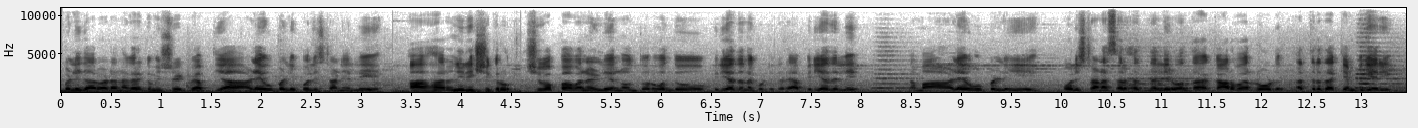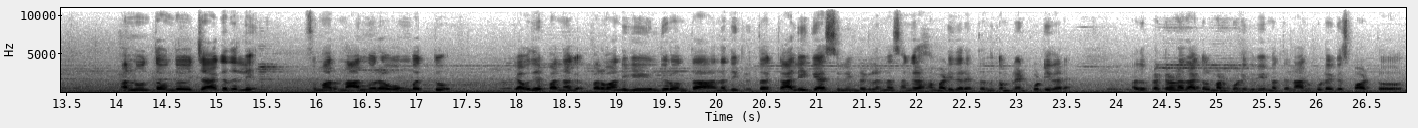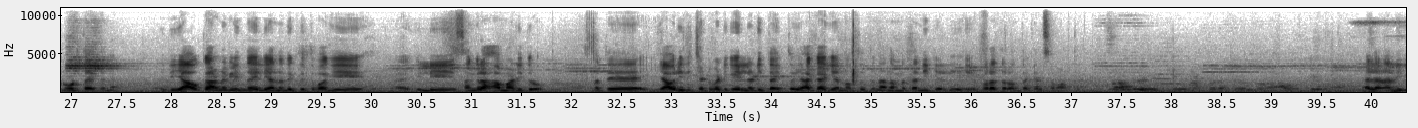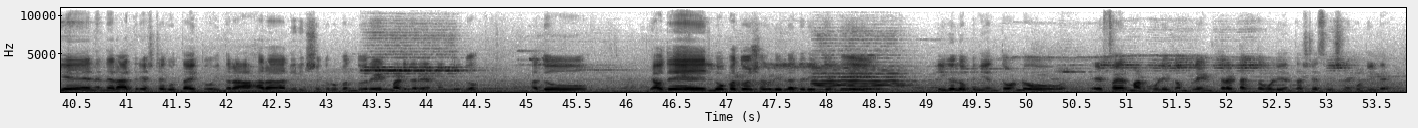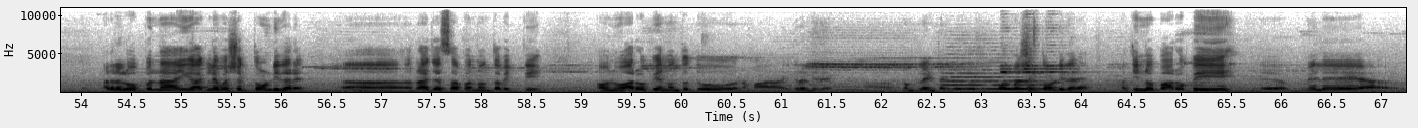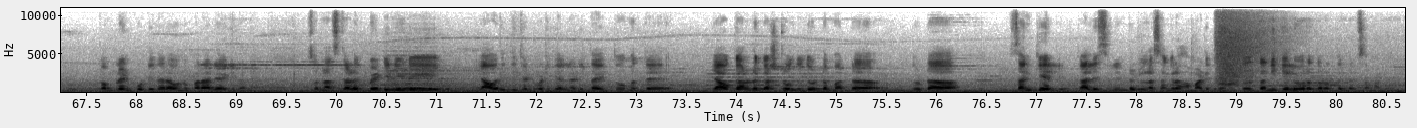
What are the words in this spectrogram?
ಹುಬ್ಬಳ್ಳಿ ಧಾರವಾಡ ನಗರ commissionerate ವ್ಯಾಪ್ತಿಯ ಹಳೆ Hubballi police ಠಾಣೆಯಲ್ಲಿ ಆಹಾರ ನಿರೀಕ್ಷಕರು ಶಿವಪ್ಪ ವನಹಳ್ಳಿ ಅನ್ನುವಂಥವ್ರು ಒಂದು ಫಿರ್ಯಾದನ್ನು ಕೊಟ್ಟಿದ್ದಾರೆ. ಆ ಫಿರ್ಯಾದಲ್ಲಿ ನಮ್ಮ ಹಳೆ ಹುಬ್ಬಳ್ಳಿ ಪೊಲೀಸ್ ಠಾಣಾ ಸರಹದ್ನಲ್ಲಿರುವಂಥ ಕಾರವಾರ ರೋಡ್ ಹತ್ತಿರದ ಕೆಂಪಗೇರಿ ಅನ್ನುವಂಥ ಒಂದು ಜಾಗದಲ್ಲಿ ಸುಮಾರು ನಾನ್ನೂರ ಒಂಬತ್ತು ಯಾವುದೇ ಪನಗ ಪರವಾನಗಿ ಇಲ್ದಿರುವಂಥ ಅನಧಿಕೃತ ಖಾಲಿ ಗ್ಯಾಸ್ ಸಿಲಿಂಡರ್ಗಳನ್ನು ಸಂಗ್ರಹ ಮಾಡಿದ್ದಾರೆ ಅಂತ ಒಂದು ಕಂಪ್ಲೇಂಟ್ ಕೊಟ್ಟಿದ್ದಾರೆ. ಅದು ಪ್ರಕರಣ ದಾಖಲು ಮಾಡ್ಕೊಂಡಿದ್ವಿ ಮತ್ತು ನಾನು ಕೂಡ ಈಗ ಸ್ಪಾಟ್ ನೋಡ್ತಾ ಇದ್ದೇನೆ. ಇದು ಯಾವ ಕಾರಣಗಳಿಂದ ಇಲ್ಲಿ ಅನಧಿಕೃತವಾಗಿ ಇಲ್ಲಿ ಸಂಗ್ರಹ ಮಾಡಿದ್ರು? ಮತ್ತು ಯಾವ ರೀತಿ ಚಟುವಟಿಕೆ ಇಲ್ಲಿ ನಡೀತಾ ಇತ್ತು? ಯಾಕಾಗಿ ಅನ್ನೋಂಥದ್ದನ್ನ ನಮ್ಮ ತನಿಖೆಯಲ್ಲಿ ಹೊರತರುವಂಥ ಕೆಲಸ ಮಾಡ್ತೀವಿ ಅಲ್ಲ, ನನಗೆ ನಿನ್ನೆ ರಾತ್ರಿ ಅಷ್ಟೇ ಗೊತ್ತಾಯಿತು. ಈ ಥರ ಆಹಾರ ನಿರೀಕ್ಷಕರು ಬಂದು ರೇಡ್ ಮಾಡಿದ್ದಾರೆ ಅನ್ನೋಂಥದ್ದು ಅದು ಯಾವುದೇ ಲೋಪದೋಷಗಳು ಇಲ್ಲದ ರೀತಿಯಲ್ಲಿ ಲೀಗಲ್ ಒಪಿನಿಯನ್ ತೊಗೊಂಡು ಎಫ್ ಐ ಆರ್ ಮಾಡ್ಕೊಳ್ಳಿ ಕಂಪ್ಲೇಂಟ್ ಕರೆಕ್ಟಾಗಿ ತಗೊಳ್ಳಿ ಅಂತ ಅಷ್ಟೇ ಸೂಚನೆ ಕೊಟ್ಟಿದ್ದೆ. ಅದರಲ್ಲಿ ಒಬ್ಬನ್ನ ಈಗಾಗಲೇ ವಶಕ್ಕೆ ತೊಗೊಂಡಿದ್ದಾರೆ. ರಾಜ ಸಾಬ್ ಅನ್ನೋಂಥ ವ್ಯಕ್ತಿ, ಅವನು ಆರೋಪಿ ಅನ್ನೋಂಥದ್ದು ನಮ್ಮ ಇದರಲ್ಲಿದೆ ಕಂಪ್ಲೇಂಟಲ್ಲಿ ಅವ್ರು ವಶಕ್ಕೆ ತೊಗೊಂಡಿದ್ದಾರೆ. ಮತ್ತು ಇನ್ನೊಬ್ಬ ಆರೋಪಿ ಮೇಲೆ ಕಂಪ್ಲೇಂಟ್ ಕೊಟ್ಟಿದ್ದಾರೆ, ಅವನು ಪರಾರಿಯಾಗಿದ್ದಾನೆ ಸೊ ನಾನು ಸ್ಥಳಕ್ಕೆ ಭೇಟಿ ನೀಡಿ ಯಾವ ರೀತಿ ಚಟುವಟಿಕೆಯಲ್ಲಿ ನಡೀತಾ ಇತ್ತು, ಮತ್ತು ಯಾವ ಕಾರಣಕ್ಕೆ ಅಷ್ಟೊಂದು ದೊಡ್ಡ ಮಟ್ಟ, ದೊಡ್ಡ ಸಂಖ್ಯೆಯಲ್ಲಿ ಖಾಲಿ ಸಿಲಿಂಡರ್ಗಳನ್ನ ಸಂಗ್ರಹ ಮಾಡಿದ್ರು ಅನ್ನೋದು ತನಿಖೆಯಲ್ಲಿ ಹೊರತರುವಂಥ ಕೆಲಸ ಮಾಡಿದೆ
